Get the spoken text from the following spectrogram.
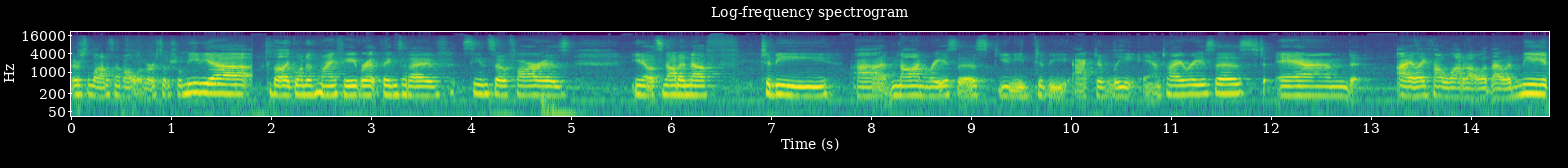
there's a lot of stuff all over social media but like one of my favorite things that i've seen so far is you know it's not enough to be uh, non-racist you need to be actively anti-racist and i like thought a lot about what that would mean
